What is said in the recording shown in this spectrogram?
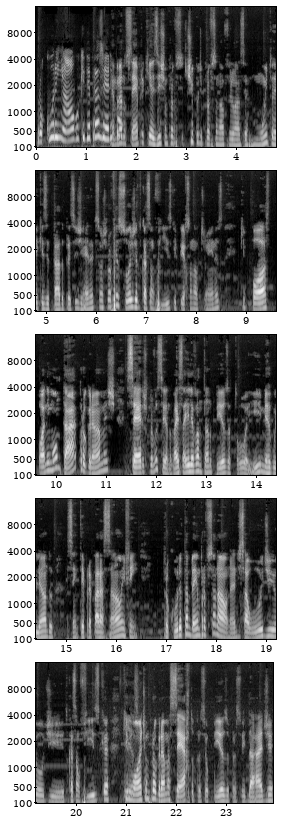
Procurem algo que dê prazer. Lembrando sempre que existe um tipo de profissional freelancer muito requisitado para esse gênero, que são os professores de educação física e personal trainers, que podem montar programas sérios para você. Não vai sair levantando peso à toa aí, mergulhando sem ter preparação, enfim procura também um profissional, né, de saúde ou de educação física que Isso. monte um programa certo para o seu peso, para sua idade,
